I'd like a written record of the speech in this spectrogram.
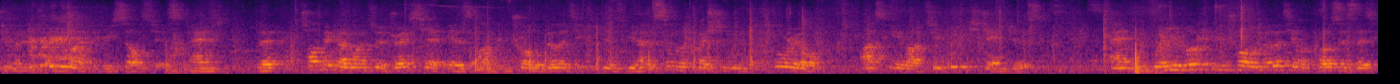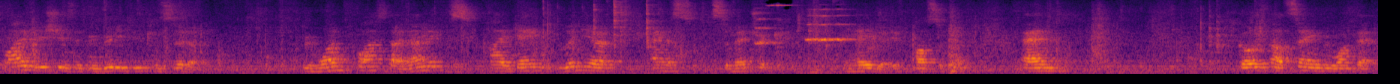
225 degrees Celsius. And the topic I want to address here is on controllability. Because you have a similar question in the tutorial asking about two heat exchangers. And when you look at the controllability of a process, there's five issues that we really do consider. We want fast dynamics, high gain, linear, and symmetric behavior if possible. And goes without saying we want that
